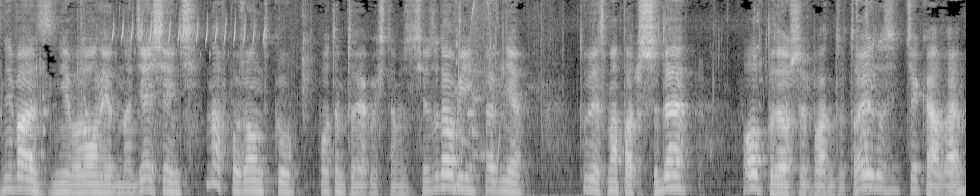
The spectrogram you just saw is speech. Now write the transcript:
Zniewalec zniewolony 1 na 10, no w porządku, potem to jakoś tam się zrobi pewnie. Tu jest mapa 3D. O proszę bardzo, to jest dosyć ciekawe,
